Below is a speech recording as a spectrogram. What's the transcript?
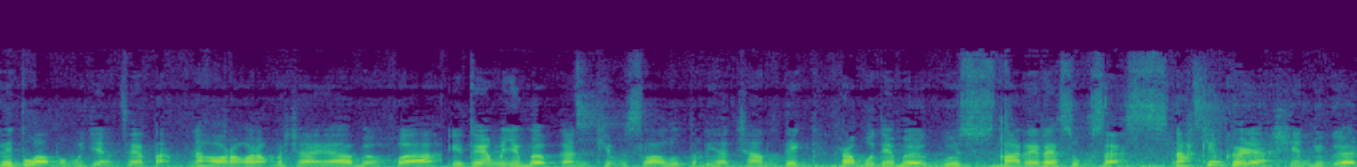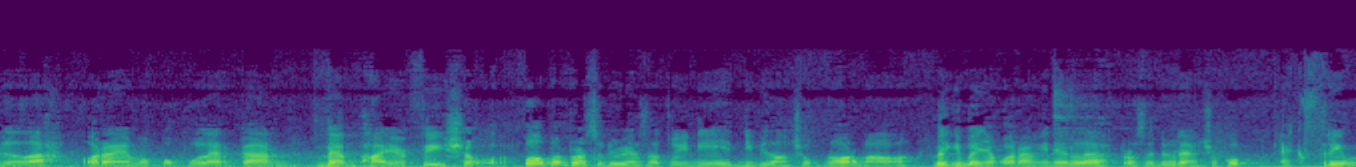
ritual pemujaan setan. Nah, orang-orang percaya bahwa itu yang menyebabkan Kim selalu terlihat cantik, rambutnya bagus, karirnya sukses. Nah, Kim Kardashian juga adalah orang yang mempopulerkan vampire facial. Walaupun prosedur yang satu ini dibilang cukup normal, bagi banyak orang ini adalah prosedur yang cukup ekstrim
